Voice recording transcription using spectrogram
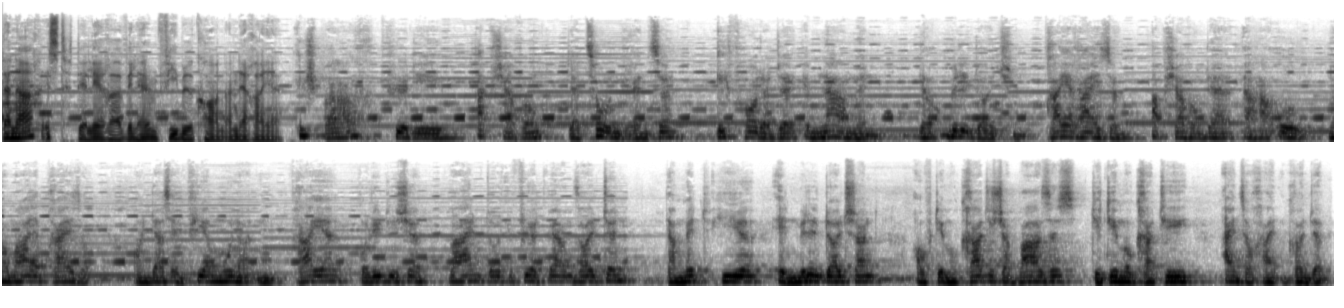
Danach ist der Lehrer Wilhelm Fiebelkorn an der Reihe. Ich sprach für die Abschaffung der Zonengrenze. Ich forderte im Namen der Mitteldeutschen freie Reise, Abschaffung der RHO, normale Preise und dass in vier Monaten freie politische Wahlen durchgeführt werden sollten, damit hier in Mitteldeutschland auf demokratischer Basis die Demokratie Einzug halten konnte.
